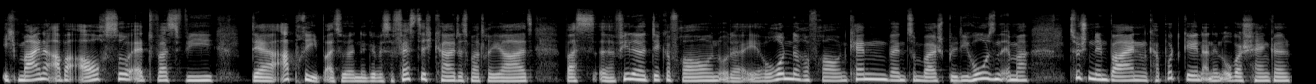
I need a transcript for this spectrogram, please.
Ich meine aber auch so etwas wie der Abrieb, also eine gewisse Festigkeit des Materials, was äh, viele dicke Frauen oder eher rundere Frauen kennen. Wenn zum Beispiel die Hosen immer zwischen den Beinen kaputt gehen an den Oberschenkeln,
